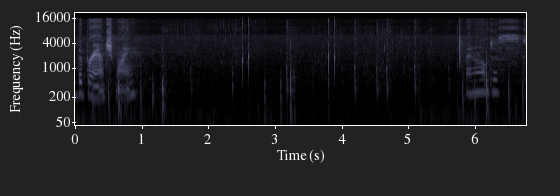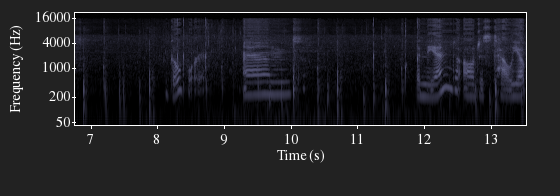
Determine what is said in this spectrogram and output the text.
the branch mine. And I'll just go for it. And in the end, I'll just tally up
